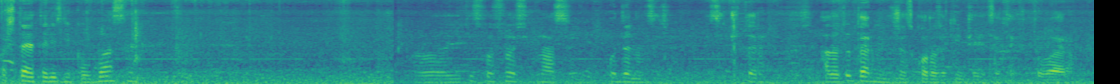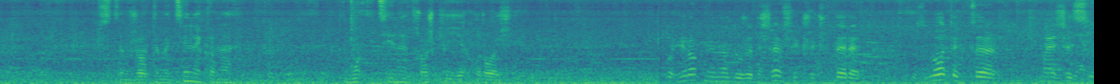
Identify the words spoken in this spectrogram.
Паштети, різні ковбаси. Е, Якийсь лосось у нас 11, 54. Але тут термін вже скоро закінчується тих товарів з тим жовтими цінниками. Тому і ціни трошки є хороші. Огірок не дуже дешевший, якщо 4 злотих це майже 7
